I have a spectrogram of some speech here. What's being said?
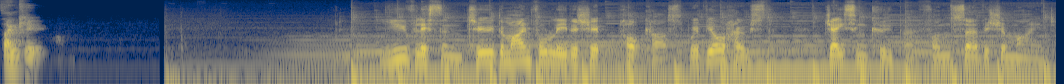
thank you. You've listened to the Mindful Leadership podcast with your host, Jason Cooper from Service Your Mind.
